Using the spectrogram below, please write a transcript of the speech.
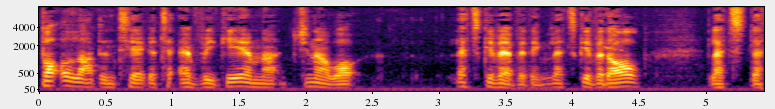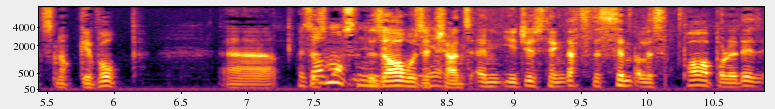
bottle that and take it to every game, that do you know what? Let's give everything. Let's give it all. Let's let's not give up. Uh, There's almost an- there's always a yeah. chance, and you just think that's the simplest part, but it is.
